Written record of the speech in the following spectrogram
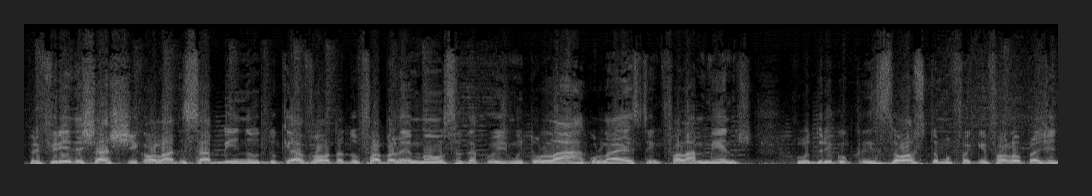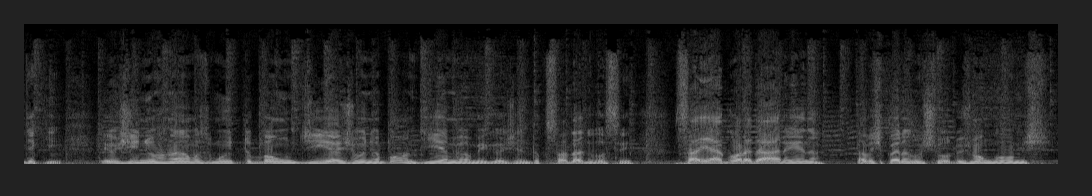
preferia deixar Chico ao lado de Sabino do que a volta do Fábio Alemão. Santa Cruz muito largo, lá eles têm que falar menos. Rodrigo Crisóstomo foi quem falou pra gente aqui. Eugênio Ramos, muito bom dia, Júnior. Bom dia, meu amigo Eugênio, tô com saudade de você. Saí agora da arena, tava esperando o show do João Gomes.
